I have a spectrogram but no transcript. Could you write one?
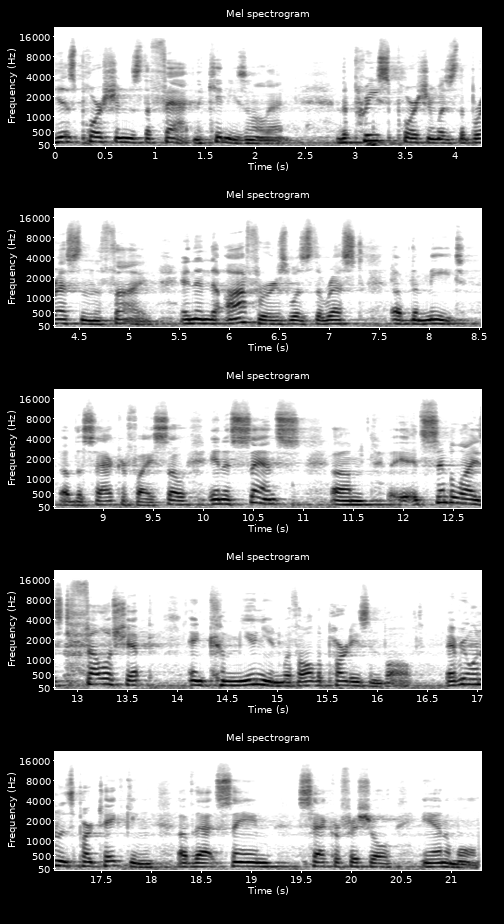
his portions, the fat and the kidneys and all that. The priest's portion was the breast and the thigh. And then the offers was the rest of the meat of the sacrifice. So, in a sense, um, it symbolized fellowship and communion with all the parties involved. Everyone was partaking of that same sacrificial animal.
